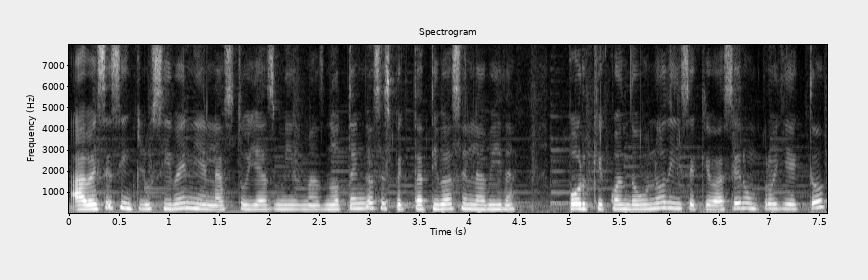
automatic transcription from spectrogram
a veces inclusive ni en las tuyas mismas. No tengas expectativas en la vida. porque cuando uno dice que va a ser un proyecto,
